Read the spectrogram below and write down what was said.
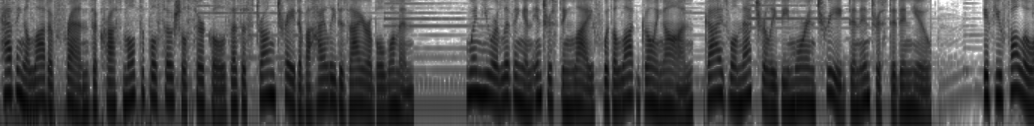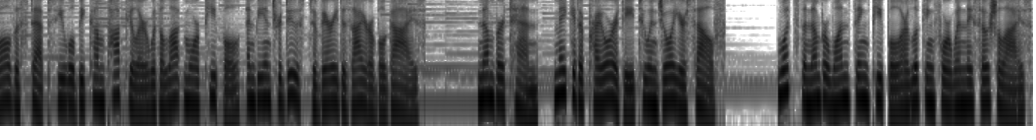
Having a lot of friends across multiple social circles is a strong trait of a highly desirable woman. When you are living an interesting life with a lot going on, guys will naturally be more intrigued and interested in you. If you follow all the steps you will become popular with a lot more people, and be introduced to very desirable guys. Number 10. Make it a priority to enjoy yourself. What's the number one thing people are looking for when they socialize?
